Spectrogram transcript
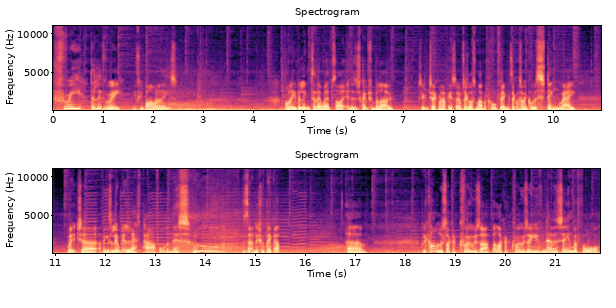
free delivery if you buy one of these. I'll leave a link to their website in the description below so you can check them out for yourselves. They've got some other cool things. They've got something called a Stingray, which uh, I think is a little bit less powerful than this. Ooh. There's that initial pickup. Um, but it kind of looks like a cruiser, but like a cruiser you've never seen before.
